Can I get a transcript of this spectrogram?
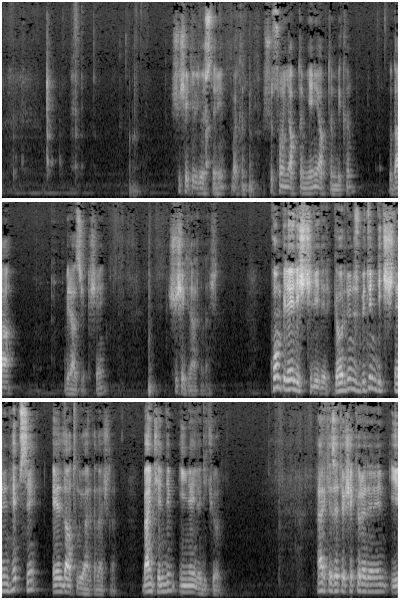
Şu şekil göstereyim. Bakın şu son yaptığım, yeni yaptığım bir kın. Bu da birazcık şey. Şu şekil arkadaşlar. Komple el işçiliğidir. Gördüğünüz bütün dikişlerin hepsi elde atılıyor arkadaşlar. Ben kendim iğneyle dikiyorum. Herkese teşekkür ederim. İyi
